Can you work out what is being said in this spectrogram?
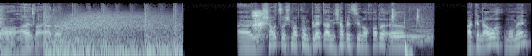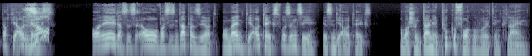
Oh, alter Erde. Äh, schaut's euch mal komplett an. Ich habe jetzt hier noch, warte, ähm, ah genau, Moment, noch die Outtakes. So. Oh nee, das ist, oh, was ist denn da passiert? Moment, die Outtakes, wo sind sie? Hier sind die Outtakes. Haben wir schon Daniel Pucke vorgeholt, den kleinen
